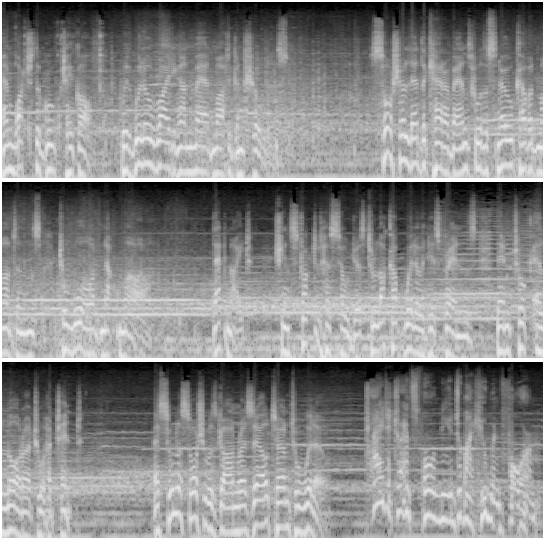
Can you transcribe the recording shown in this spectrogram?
and watched the group take off, with Willow riding on Madmartigan's shoulders. Sorsha led the caravan through the snow-covered mountains toward Nockmaar. That night, she instructed her soldiers to lock up Willow and his friends, then took Elora to her tent. As soon as Sorsha was gone, Raziel turned to Willow. Try to transform me into my human form.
